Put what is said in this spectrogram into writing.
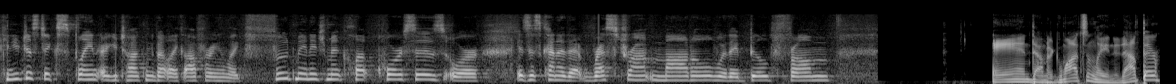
can you just explain? Are you talking about like offering like food management cl- courses, or is this kind of that restaurant model where they build from? And Dominic Watson laying it out there.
